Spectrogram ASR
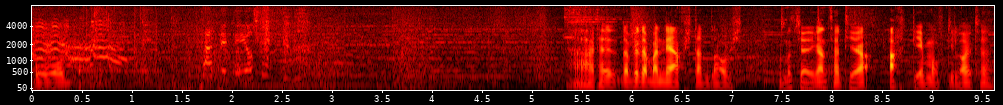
Boom. Ah, da, da wird aber nervig dann, glaube ich. Da muss ja die ganze Zeit hier acht geben auf die Leute.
